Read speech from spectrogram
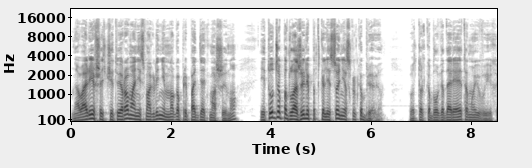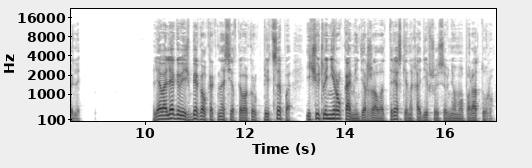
Навалившись вчетвером, они смогли немного приподнять машину и тут же подложили под колесо несколько бревен. Вот только благодаря этому и выехали. Лев Олегович бегал, как наседка вокруг прицепа, и чуть ли не руками держал от трески находившуюся в нем аппаратуру,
